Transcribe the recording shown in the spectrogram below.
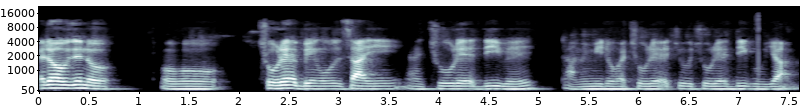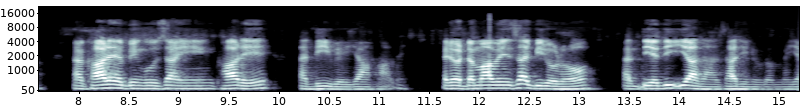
အဲ့တော့ဦးဇင်းတို့ဟိုချိုတဲ့အပင်ကိုစိုက်ရင်ချိုးတဲ့အသီးပဲဒါမိမိတို့ကချိုးတဲ့အကျိုးချိုးတဲ့အသီးကိုရမယ်အခါတဲ့အပင်ကိုစိုက်ရင်ခါတဲ့အသီးပဲရမှာပဲအဲ့တော့ဓမ္မပင်စိုက်ပြီးတော့တရတိအရသာစားခြင်းလို့တော့မရ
